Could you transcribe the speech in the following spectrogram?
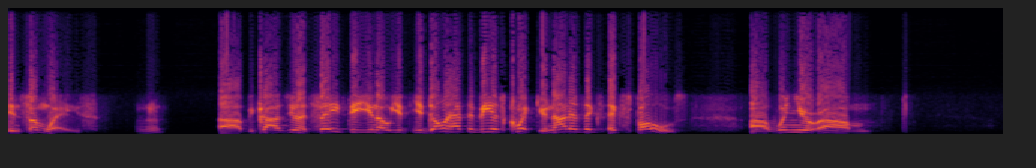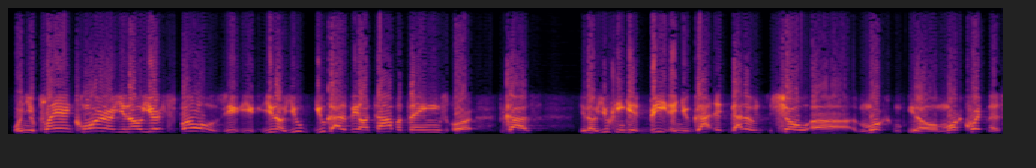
in some ways. Mm-hmm. Uh, because you know safety, you know you you don't have to be as quick. You're not as ex- exposed. Uh, when you're um, when you're playing corner, you know you're exposed. You you, you know you you got to be on top of things, or because you know you can get beat, and you got got to show uh, more you know more quickness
